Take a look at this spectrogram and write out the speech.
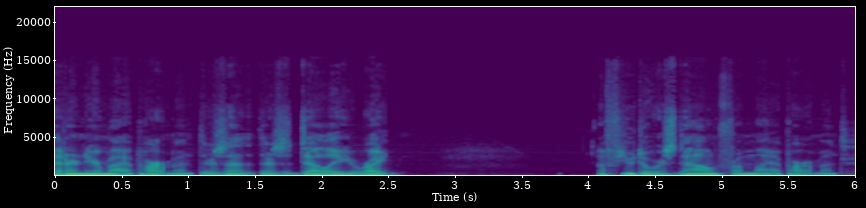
that are near my apartment. There's a there's a deli right a few doors down from my apartment.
